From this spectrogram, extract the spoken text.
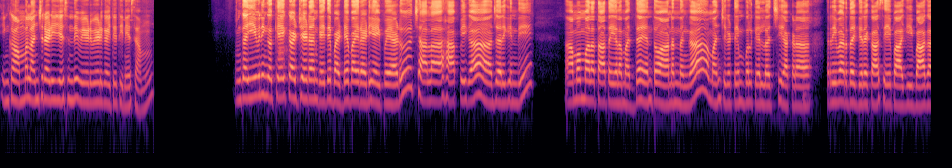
ఇంకా అమ్మ లంచ్ రెడీ చేసింది వేడివేడిగా అయితే తినేసాము. ఇంకా ఈవినింగ్ కేక్ కట్ చేయడానికి అయితే బర్త్డే బాయ్ రెడీ అయిపోయాడు. చాలా హ్యాపీగా జరిగింది. అమ్మమ్మల తాతయ్యల మధ్య ఎంతో ఆనందంగా మంచిగా టెంపుల్కి వెళ్ళొచ్చి అక్కడ రివర్ దగ్గర కాసేపు ఆగి బాగా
